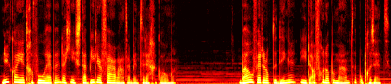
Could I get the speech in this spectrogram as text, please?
Nu kan je het gevoel hebben dat je in stabieler vaarwater bent terechtgekomen. Bouw verder op de dingen die je de afgelopen maand hebt opgezet.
